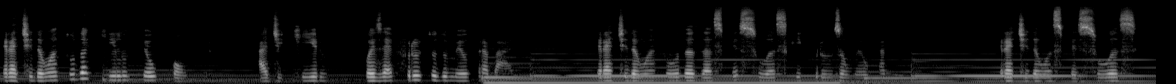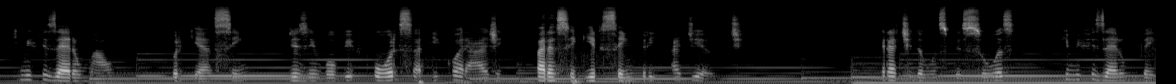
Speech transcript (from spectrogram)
Gratidão a tudo aquilo que eu compro, adquiro, pois é fruto do meu trabalho. Gratidão a todas as pessoas que cruzam meu caminho. Gratidão às pessoas que me fizeram mal, porque assim desenvolvi força e coragem para seguir sempre adiante. Gratidão às pessoas que me fizeram bem,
